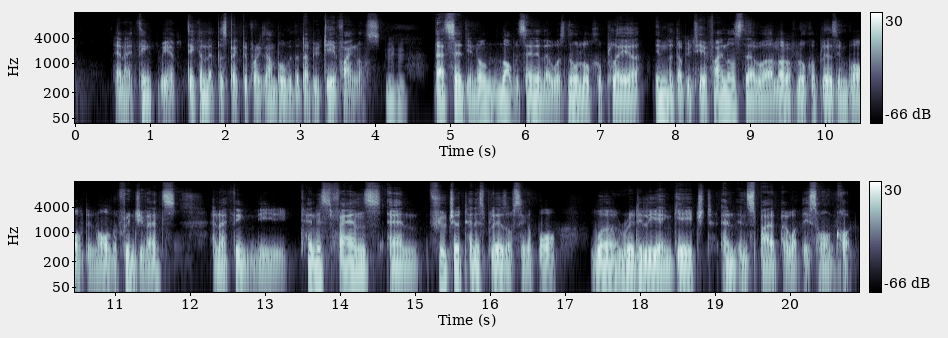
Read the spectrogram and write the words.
And I think we have taken that perspective, for example, with the WTA finals. Mm-hmm. That said, you know, notwithstanding there was no local player in the WTA finals, there were a lot of local players involved in all the fringe events. And I think the tennis fans and future tennis players of Singapore were readily engaged and inspired by what they saw on court.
